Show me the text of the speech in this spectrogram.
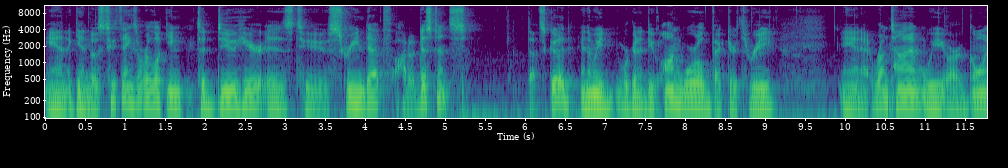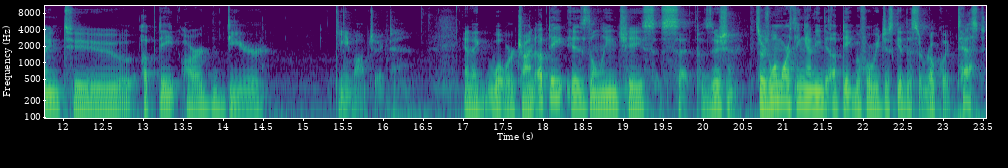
And again, those two things that we're looking to do here is to screen depth, auto distance. That's good. And then we, we're gonna do on world vector three. And at runtime, we are going to update our deer game object. And what we're trying to update is the lean chase set position. So there's one more thing I need to update before we just give this a real quick test.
